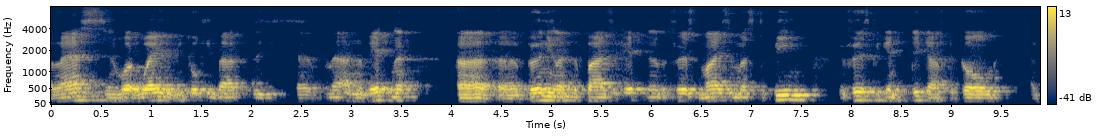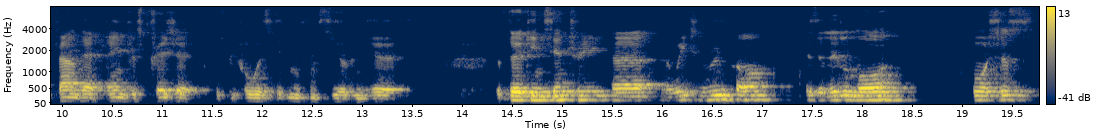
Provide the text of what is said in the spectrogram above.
Alas, in what way are we talking about the uh, mountain of Etna uh, uh, burning like the fires of Etna, the first miser must have been, who first began to dig after gold and found that dangerous treasure which before was hidden and concealed in the earth. The 13th century uh, Norwegian rune poem is a little more cautious.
